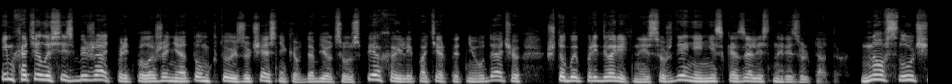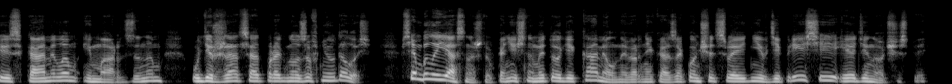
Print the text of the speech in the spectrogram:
Им хотелось избежать предположения о том, кто из участников добьется успеха или потерпит неудачу, чтобы предварительные суждения не сказались на результатах. Но в случае с Камелом и Мардзеном удержаться от прогнозов не удалось. Всем было ясно, что в конечном итоге Камел наверняка закончит свои дни в депрессии и одиночестве,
